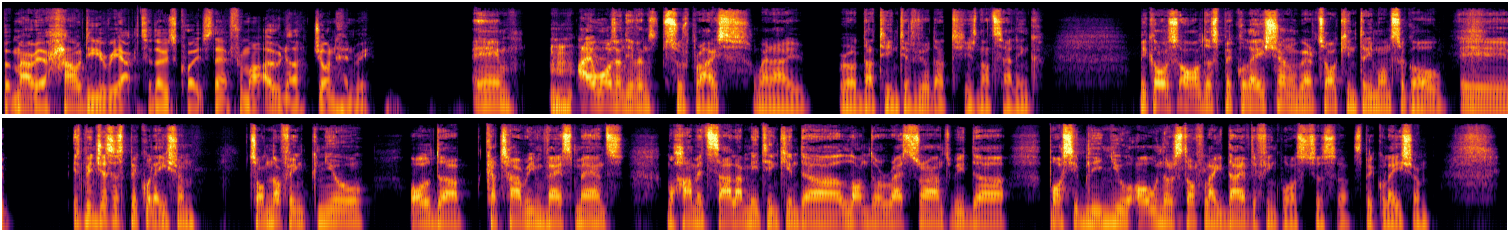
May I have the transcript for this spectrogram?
But Mario, how do you react to those quotes there from our owner, John Henry? Um, I wasn't even surprised when I wrote that interview that he's not selling. Because all the speculation we were talking three months ago, eh, it's been just a speculation. So nothing new. All the Qatari investments, Mohamed Salah meeting in the London restaurant with the possibly new owner, stuff like that. Everything was just uh, speculation.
